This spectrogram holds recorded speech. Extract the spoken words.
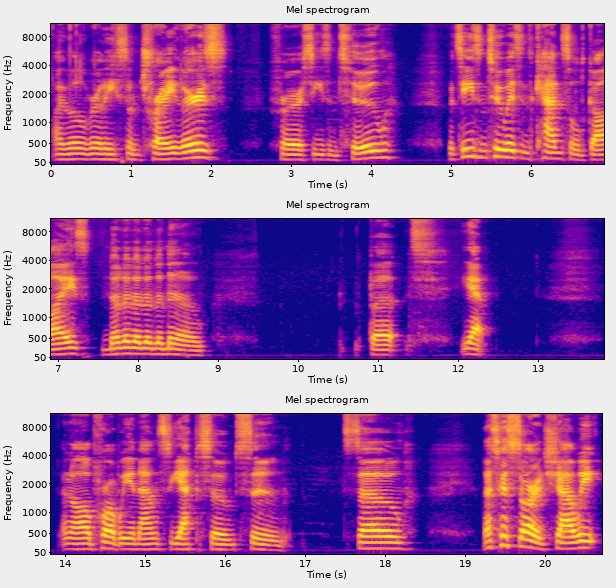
I will release some trailers for season 2. But season 2 isn't cancelled, guys. No, no, no, no, no, no. But, yeah. And I'll probably announce the episode soon. So, Let's get started, shall we?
